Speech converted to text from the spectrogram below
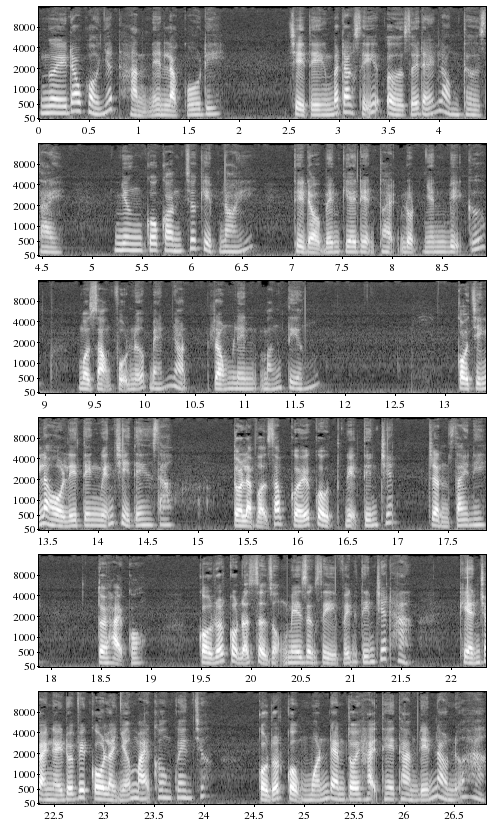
Người đau khổ nhất hẳn nên là cô đi. Chỉ tình bất đắc sĩ ở dưới đáy lòng thờ dài. Nhưng cô còn chưa kịp nói, thì đầu bên kia điện thoại đột nhiên bị cướp. Một giọng phụ nữ bén nhọn rống lên mắng tiếng. Cô chính là Hồ Ly Tinh Nguyễn Chỉ Tinh sao? Tôi là vợ sắp cưới của Nguyễn Tín Triết, Trần tây Ni. Tôi hỏi cô, cô rốt cuộc đã sử dụng mê dược gì với Tín Triết hả? Khiến cho anh ấy đối với cô là nhớ mãi không quên chứ? Cô rốt cuộc muốn đem tôi hại thê thảm đến nào nữa hả?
